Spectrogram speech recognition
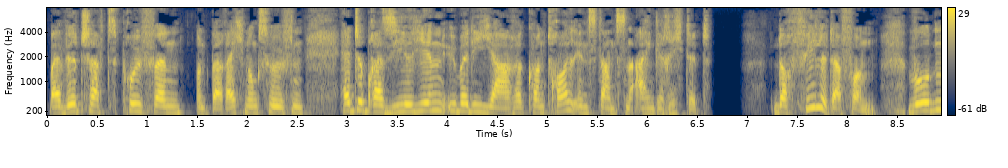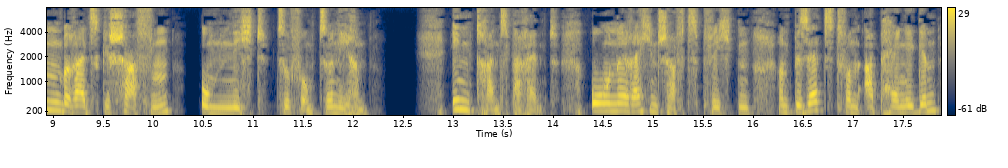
bei Wirtschaftsprüfern und bei Rechnungshöfen hätte Brasilien über die Jahre Kontrollinstanzen eingerichtet doch viele davon wurden bereits geschaffen, um nicht zu funktionieren. Intransparent, ohne Rechenschaftspflichten und besetzt von Abhängigen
